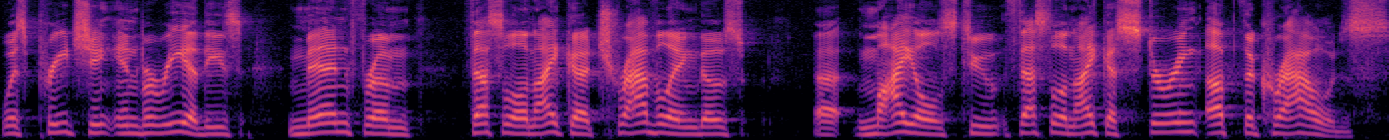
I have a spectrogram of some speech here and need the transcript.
was preaching in Berea. These men from Thessalonica, traveling those uh, miles to Thessalonica, stirring up the crowds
